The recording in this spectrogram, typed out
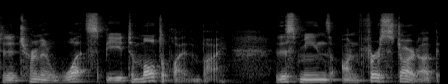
to determine what speed to multiply them by. This means on first startup,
